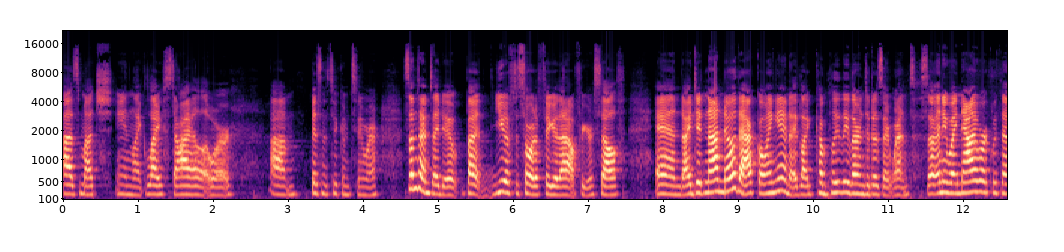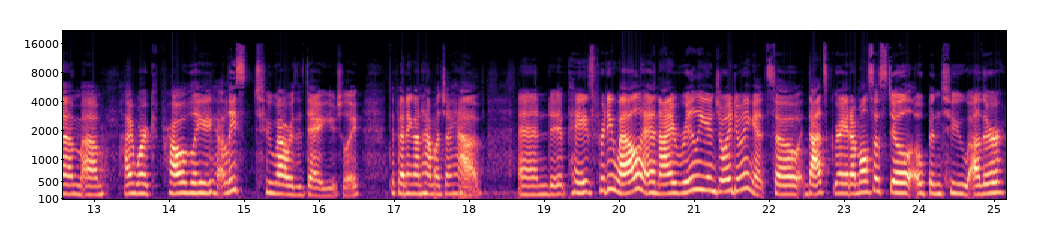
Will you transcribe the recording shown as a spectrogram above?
as much in like lifestyle or um, business to consumer. Sometimes I do, but you have to sort of figure that out for yourself. And I did not know that going in. I like completely learned it as I went. So anyway, now I work with them. Um, I work probably at least two hours a day usually, depending on how much I have. And it pays pretty well, and I really enjoy doing it. So that's great. I'm also still open to other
